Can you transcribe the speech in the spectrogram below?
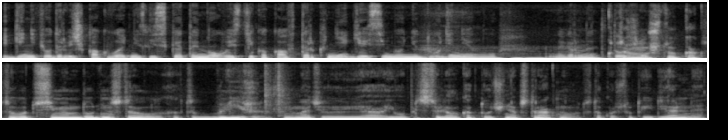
Евгений Федорович, как вы отнеслись к этой новости, как автор книги о Семене Дудине? Ну, наверное, ну, это к тоже... тому, что как-то вот Семен Дудин стал как-то ближе, понимаете, я его представлял как-то очень абстрактно, вот такое что-то идеальное,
